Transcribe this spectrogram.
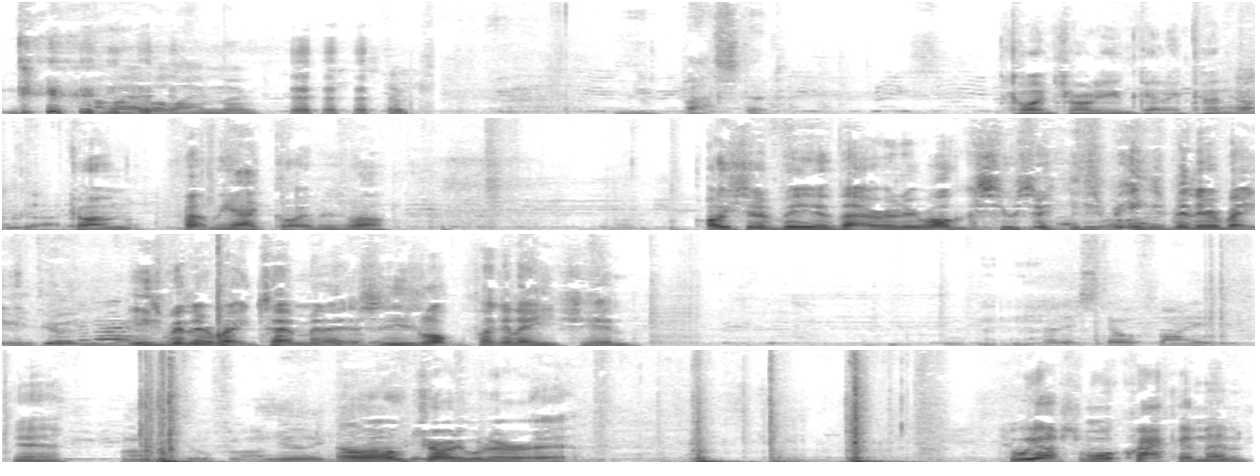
I like the lime though. You bastard. Come on, Charlie, you can get a cunt. Got him. Fuck me, I got him as well. I should have been here that earlier on because he was, he's, been- he's been there about he's been there about ten minutes and he's locked fucking H in. And it's still flying. Yeah. I'm still flying. Yeah, Oh, oh Charlie won't hurt it. Shall we have some more cracking man?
